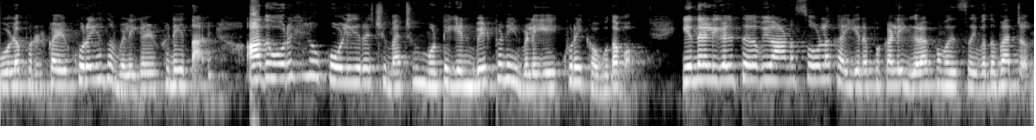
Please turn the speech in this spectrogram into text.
மூலப்பொருட்கள் குறைந்த விலையில் கிடைத்தால் அது ஒரு கிலோ கோழி இறைச்சி மற்றும் முட்டையின் விற்பனை விலையை குறைக்க உதவும். இந்த நிலையில் தேவையான சோள கையிருப்புகளை இறக்குமதி செய்வது மற்றும்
